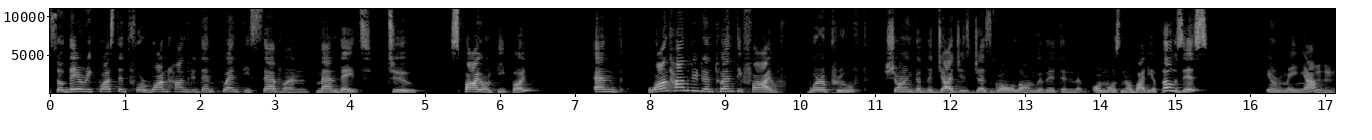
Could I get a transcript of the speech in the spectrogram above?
so they requested for 127 mandates to spy on people and 125 were approved, showing that the judges just go along with it and almost nobody opposes in Romania. Mm-hmm.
